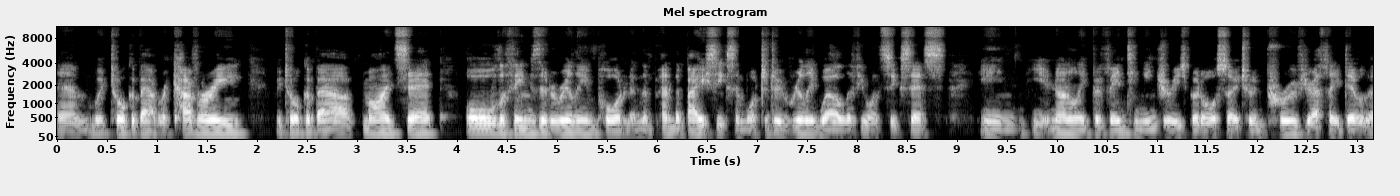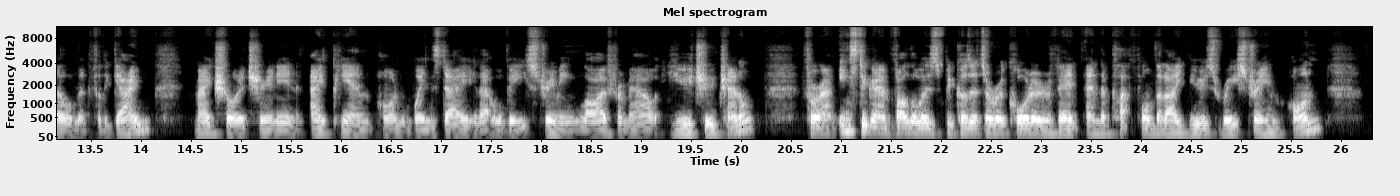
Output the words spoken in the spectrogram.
um, we talk about recovery, we talk about mindset, all the things that are really important and the, and the basics and what to do really well if you want success in not only preventing injuries but also to improve your athlete development for the game make sure to tune in 8 p.m. on Wednesday. That will be streaming live from our YouTube channel. For our Instagram followers, because it's a recorded event and the platform that I use Restream on,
